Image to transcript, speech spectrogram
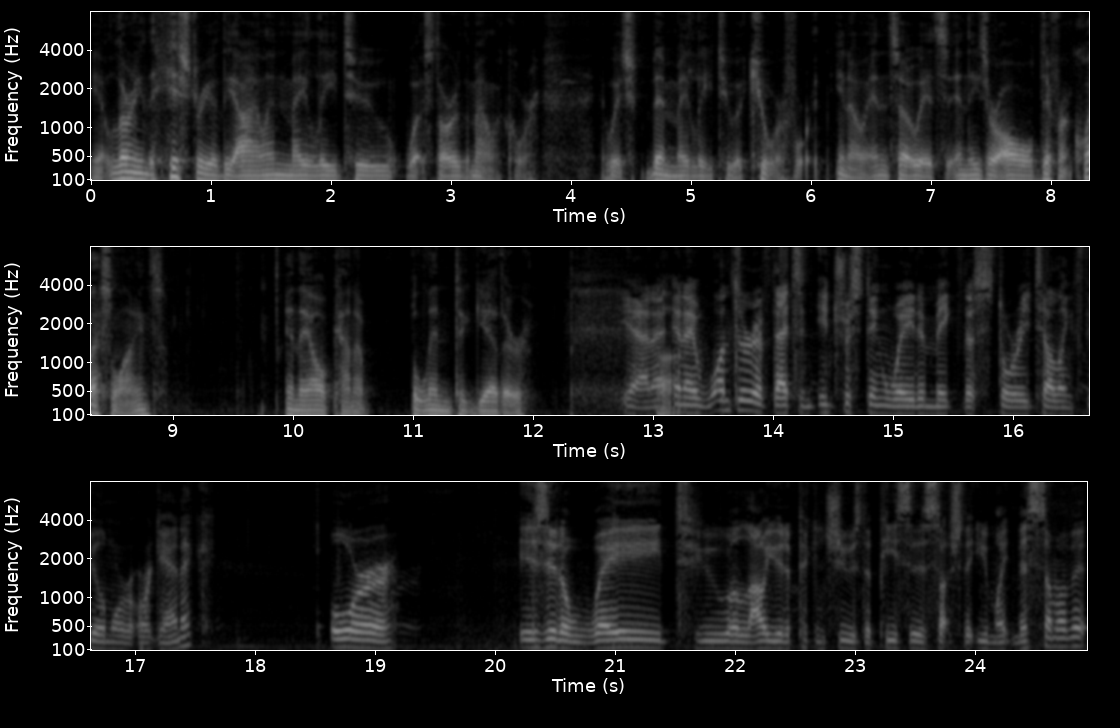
you know, learning the history of the island may lead to what started the Malichor which then may lead to a cure for it. You know, and so it's and these are all different quest lines, and they all kind of blend together. Yeah, and I, Uh, and I wonder if that's an interesting way to make the storytelling feel more organic, or is it a way to allow you to pick and choose the pieces such that you might miss some of it?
